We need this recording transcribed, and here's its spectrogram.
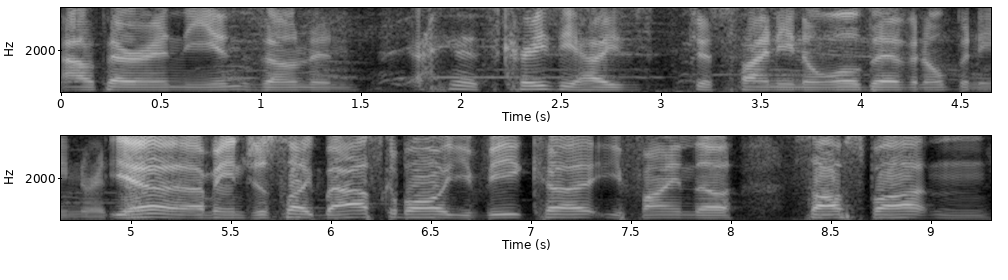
out there in the end zone, and it's crazy how he's just finding a little bit of an opening right there. Yeah, I mean, just like basketball, you V cut, you find the soft spot and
